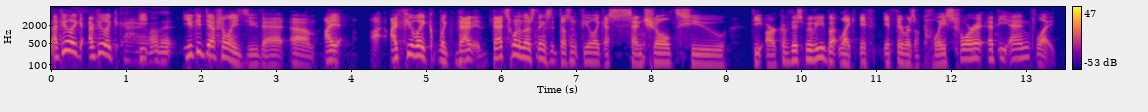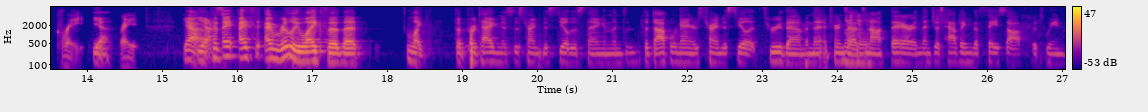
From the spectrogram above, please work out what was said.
i feel like i feel like God, y- I love it. you could definitely do that. Um, I I- I feel like like that that's one of those things that doesn't feel like essential to the arc of this movie, but like if if there was a place for it at the end, like great, Yeah. right? Yeah, Yeah. because I I, th- I really like the that like the protagonist is trying to steal this thing, and then the doppelganger is trying to steal it through them, and then it turns out it's Mhm. not there, and then just having the face off between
